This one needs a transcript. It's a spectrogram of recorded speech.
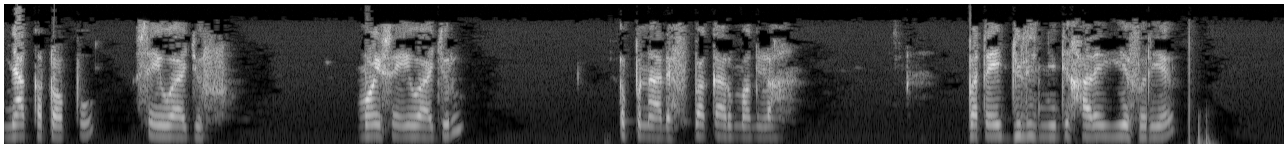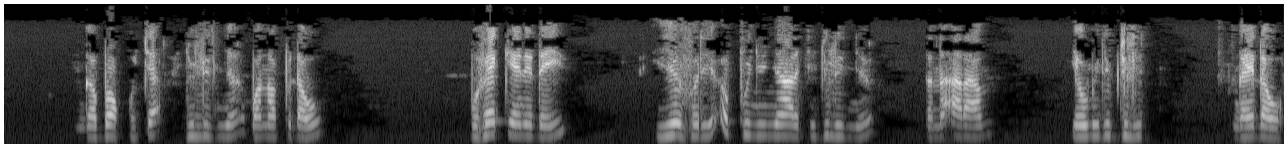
ñàkk topp say waajur. Mooy say waajur ëpp naa def bàkkaar mag la. Ba tey jullit ñi di xare yéefar ya nga bokk ca jullit ña ba noppi daw. Bu fekkee ne day yéefar ya ëpp ñu ñaar ci jullit ña dana araam yow mi di jullit ngay daw.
